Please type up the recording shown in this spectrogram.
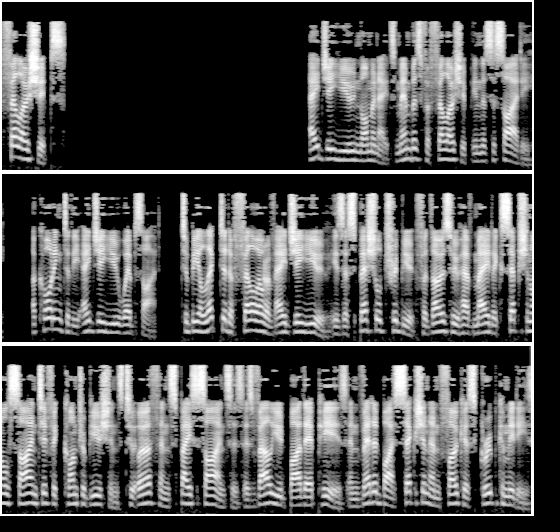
Fellowships AGU nominates members for fellowship in the Society. According to the AGU website, to be elected a Fellow of AGU is a special tribute for those who have made exceptional scientific contributions to Earth and space sciences as valued by their peers and vetted by section and focus group committees.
